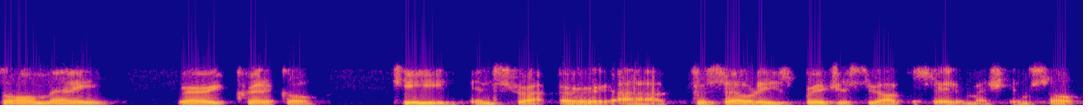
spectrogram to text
so many very critical key instru- or, uh, facilities, bridges throughout the state of Michigan. So,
